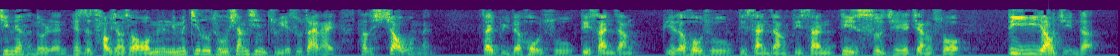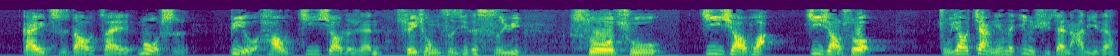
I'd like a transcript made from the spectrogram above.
今天很多人也是嘲笑说，我们你们基督徒相信主耶稣再来，他是笑我们。在彼得后书第三章。彼得后书第三章第三、第四节这样说：第一要紧的，该知道在末世必有好讥笑的人，随从自己的私欲，说出讥笑话。讥笑说：主要降临的应许在哪里呢？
